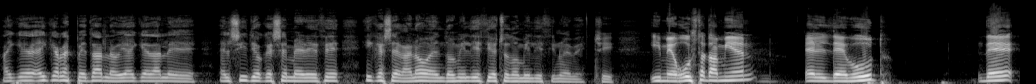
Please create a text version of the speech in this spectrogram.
Hay que, hay que respetarlo y hay que darle el sitio que se merece y que se ganó en 2018-2019. Sí. Y me gusta también el debut de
